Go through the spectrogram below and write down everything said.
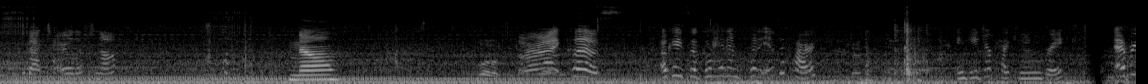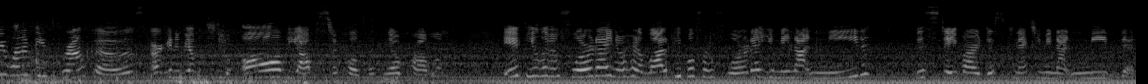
Is the back tire lifting off? No. Close. All right, close. Okay, so go ahead and put it into park. Engage your parking brake. Every one of these Broncos are going to be able to do all the obstacles with no problem. If you live in Florida, I know I heard a lot of people from Florida, you may not need this sway bar disconnect. You may not need this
